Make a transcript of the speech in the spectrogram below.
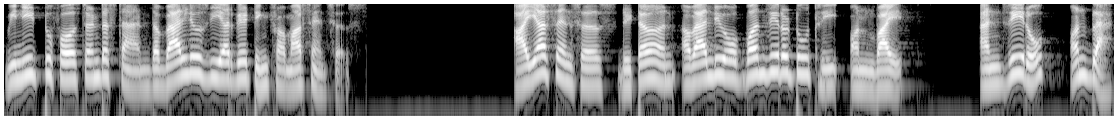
we need to first understand the values we are getting from our sensors. IR sensors return a value of 1023 on white and 0 on black,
